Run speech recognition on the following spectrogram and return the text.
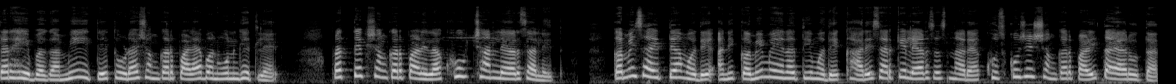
तर हे बघा मी इथे थोड्या शंकरपाळ्या बनवून घेतल्या आहेत. प्रत्येक शंकरपाळीला खूप छान लेअर्स आलेत. कमी साहित्यामध्ये आणि कमी मेहनतीमध्ये खारीसारखे लेअर्स असणाऱ्या खुसखुशीत शंकरपाळी तयार होतात.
